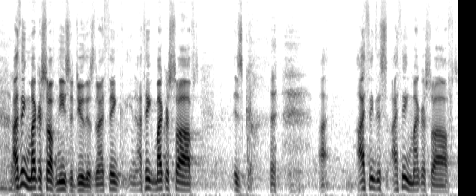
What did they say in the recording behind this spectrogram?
I think Microsoft needs to do this, and I think you know, I think Microsoft is. I, I think this. I think Microsoft.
